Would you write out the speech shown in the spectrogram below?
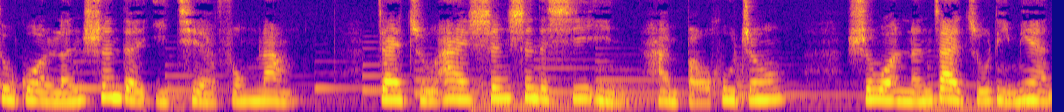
度过人生的一切风浪，在主爱深深的吸引和保护中，使我能在主里面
